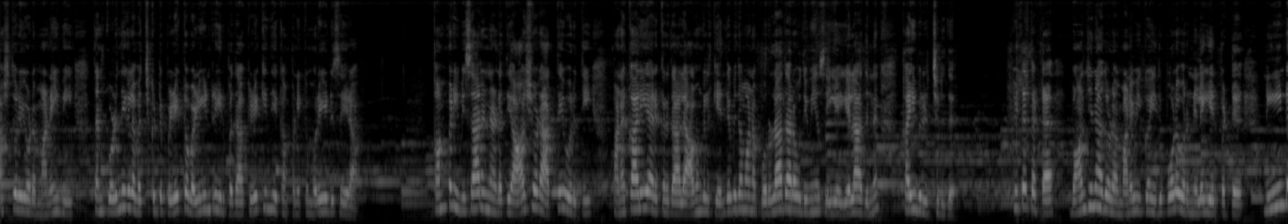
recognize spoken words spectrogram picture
ஆஷ்துரையோட மனைவி தன் குழந்தைகளை வச்சுக்கிட்டு பிழைக்க வழியின்றி இருப்பதா கிழக்கிந்திய கம்பெனிக்கு முறையீடு செய்கிறா கம்பெனி விசாரணை நடத்தி ஆஷோட அத்தை ஒருத்தி பணக்காரியாக இருக்கிறதால அவங்களுக்கு எந்த விதமான பொருளாதார உதவியும் செய்ய இயலாதுன்னு கைவிரிச்சிடுது. கிட்டத்தட்ட பாஞ்சிநாதோட மனைவிக்கும் இது போல ஒரு நிலை ஏற்பட்டு நீண்ட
